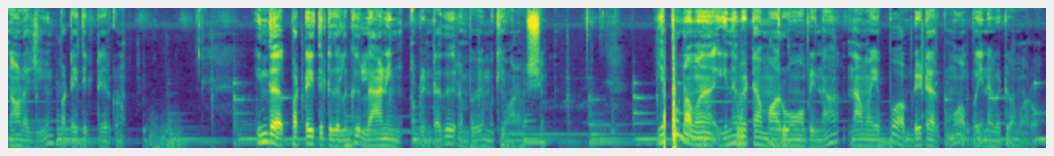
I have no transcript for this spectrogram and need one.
நாலேஜையும் பட்டை தீட்டே இருக்கணும். இந்த பட்டை திட்டுதலுக்கு லேர்னிங் அப்படின்றது ரொம்பவே முக்கியமான விஷயம். எப்போ நாம் இனோவேட்டாக மாறுவோம் அப்படின்னா நாம் எப்போ அப்டேட்டாக இருக்கோமோ அப்போ இனோவேட்டிவாக மாறுவோம்.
